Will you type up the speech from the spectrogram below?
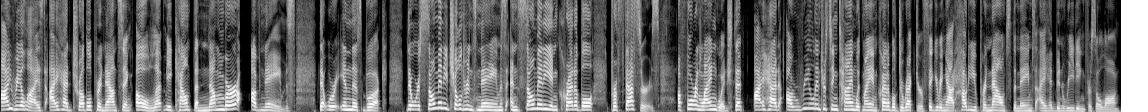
I realized I had trouble pronouncing, oh, let me count the number of names that were in this book. There were so many children's names and so many incredible professors of foreign language that I had a real interesting time with my incredible director figuring out how do you pronounce the names I had been reading for so long.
